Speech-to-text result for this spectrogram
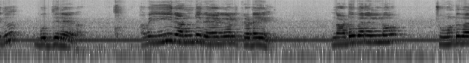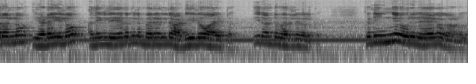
ഇത് ബുദ്ധിരേഖ. അപ്പോൾ ഈ രണ്ട് രേഖകൾക്കിടയിൽ നടുവിരലിലോ ചൂണ്ടുവിരലിലോ ഇടയിലോ അല്ലെങ്കിൽ ഏതെങ്കിലും വിരലിന്റെ അടിയിലോ ആയിട്ട് ഈ രണ്ട് വിരലുകൾക്ക് പിന്നെ ഇങ്ങനെ ഒരു രേഖ കാണുക.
